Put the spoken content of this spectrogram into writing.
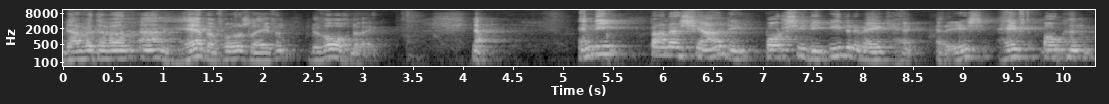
dat we er wat aan hebben voor ons leven de volgende week. Nou, en die parasha, die portie die iedere week er is, heeft ook een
